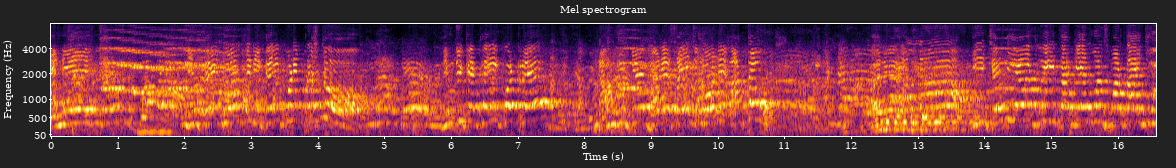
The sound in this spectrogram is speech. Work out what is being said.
ಚೆನ್ನಿ ನಿಮ್ ಕೈ ನೋಡ್ತೀನಿ ಕೈ ಕೊಡಿ ಪ್ರಶ್ನೆ. ನಿಮ್ದಕ್ಕೆ ಕೈ ಕೊಟ್ರೆ ನಮ್ದಕ್ಕೆ ಬಳೆ ಸೈಜ್ ನೋಡಿ ಹಾಕ್ತಾವ್. ಈ ಚೆನ್ನಿ ಯಾಕು ಈ ತರಕ್ಕೆ ಅನ್ವನ್ಸ್ ಮಾಡ್ತಾ ಇತ್ತು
